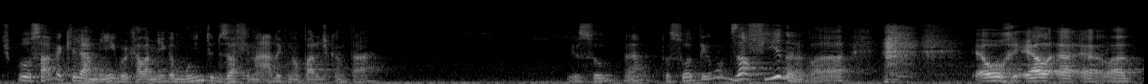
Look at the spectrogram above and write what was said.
Tipo, sabe aquele amigo, aquela amiga muito desafinada que não para de cantar? Isso, né? A pessoa tem um desafio, né? ela ela, ela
